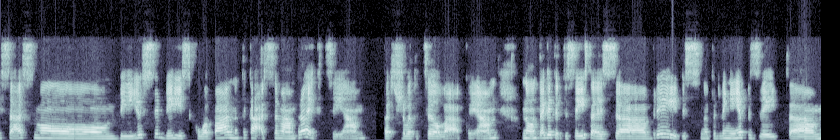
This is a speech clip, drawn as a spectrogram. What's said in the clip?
es esmu bijusi, bijis kopā nu, ar savām projekcijām par šo cilvēku. Jā. Nu, tagad ir tas īstais uh, brīdis, nu, tad viņu iepazīt uh,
